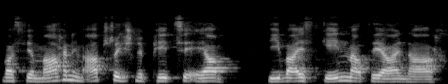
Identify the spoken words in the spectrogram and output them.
was wir machen im Abstrich ist eine PCR, die weist Genmaterial nach.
